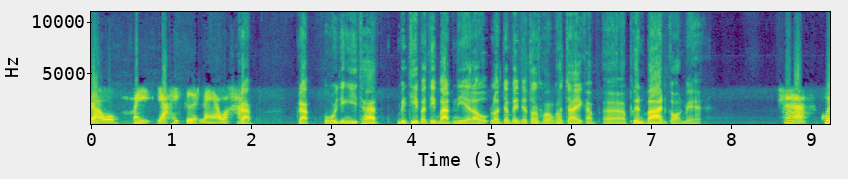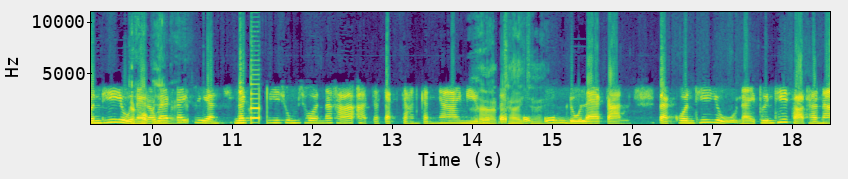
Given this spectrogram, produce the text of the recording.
เราไม่อยากให้เกิดแล้วอะค่ะครับครับโอ้โหอย่างนี้ถ้าวิธีปฏิบัติเนี่ยเราเราจำเป็นจะต้องทำความเข้าใจกับเอ่อเพื่อนบ้านก่อนไหมฮะค่ะ คนที่อยู่จะในเข้าไประแวกยังไงใกล้เคียง ในกรณีชุมชนนะคะ อาจจะจัดการกันง่าย มีรูปแบบใช่อบใช่อุ้มดูแลกัน แต่คนที่อยู่ในพื้นที่สาธารณะ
